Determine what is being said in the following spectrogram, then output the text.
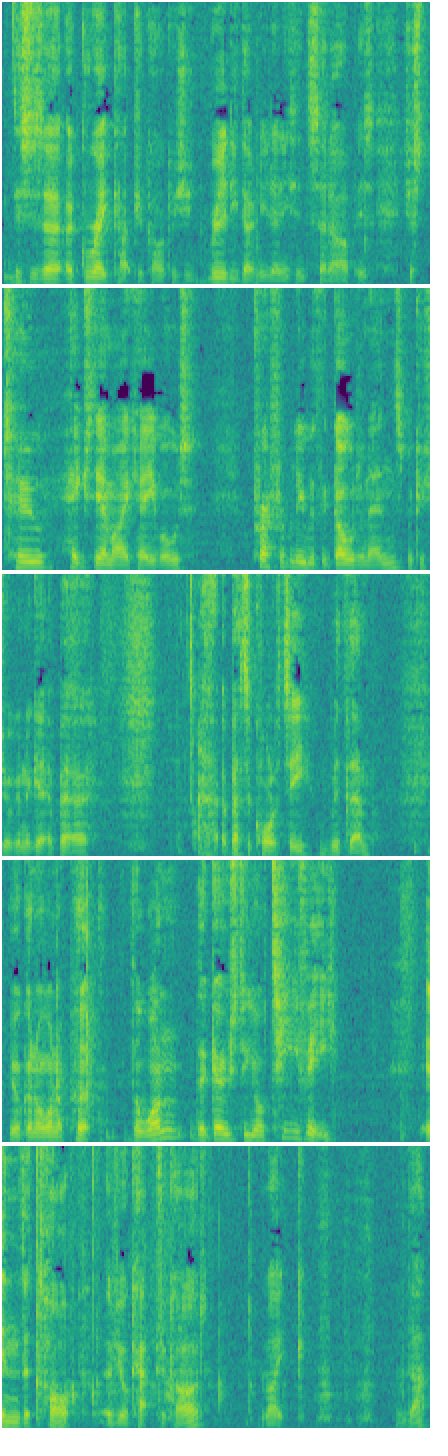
this is a, a great capture card because you really don't need anything to set it up, is just two HDMI cables, preferably with the golden ends because you're going to get a better a better quality with them. You're going to want to put the one that goes to your TV in the top of your capture card, like that,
